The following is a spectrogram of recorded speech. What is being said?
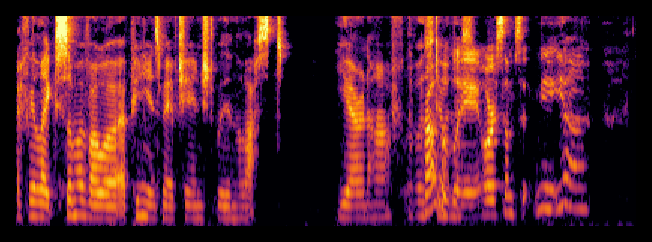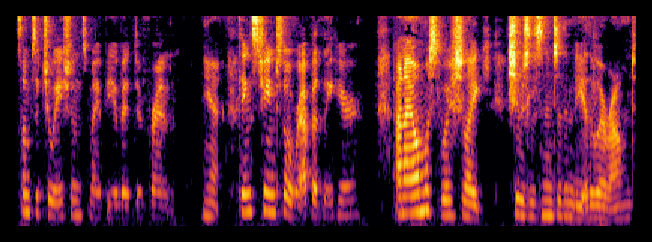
I feel like some of our opinions may have changed within the last year and a half of us doing this. Probably. Or some, yeah. Some situations might be a bit different. Yeah. Things change so rapidly here. And I almost wish like she was listening to them the other way around,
